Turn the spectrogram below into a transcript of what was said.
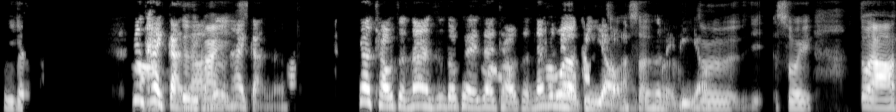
一个因为太赶了、真的太赶了。要调整当然是都可以再调整，但是没有必要了，真的没必要。就是所以对啊，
